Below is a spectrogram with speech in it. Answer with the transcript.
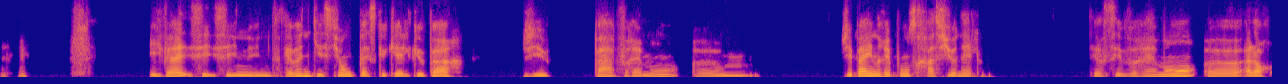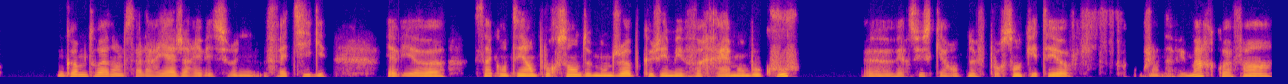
C'est, une, une très bonne question parce que quelque part, j'ai pas vraiment, euh, j'ai pas une réponse rationnelle. C'est vraiment, euh, alors, comme toi, dans le salariat, j'arrivais sur une fatigue. Il y avait euh, 51% de mon job que j'aimais vraiment beaucoup, euh, versus 49% qui était, euh, j'en avais marre, quoi. Enfin,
